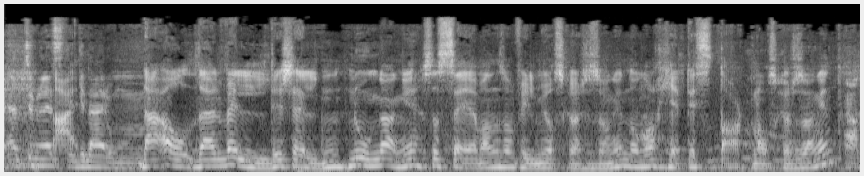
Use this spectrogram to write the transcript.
jeg tror nesten ikke det er om Det er, all, det er veldig sjelden. Noen ganger så ser man en sånn film i Oscarsesongen, og nå helt i starten av Oscarsesongen. Ja.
